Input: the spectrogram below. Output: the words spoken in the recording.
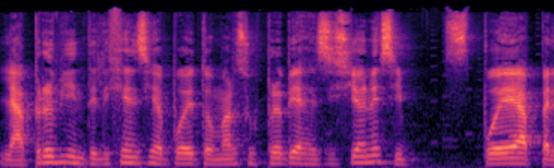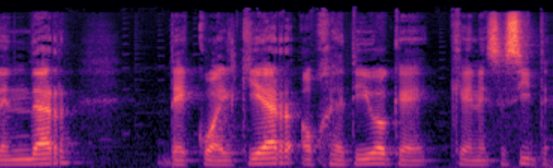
la propia inteligencia puede tomar sus propias decisiones y puede aprender de cualquier objetivo que, que necesite.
